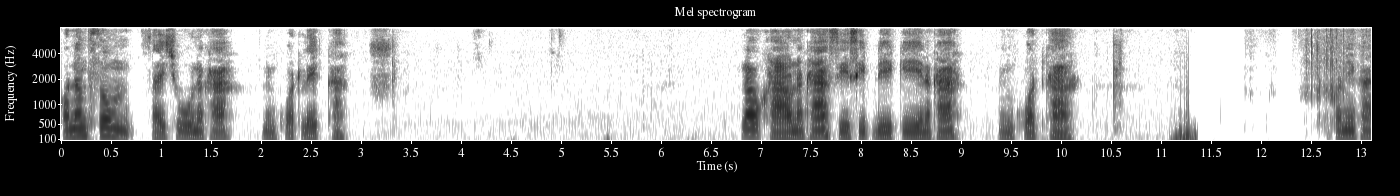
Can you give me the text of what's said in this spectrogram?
ก็น้ำส้มสายชูนะคะหนึ่งขวดเล็กค่ะเหล้าขาวนะคะสี่สิบดีกรีนะคะหนึ่งขวดค่ะก็นี่ค่ะ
